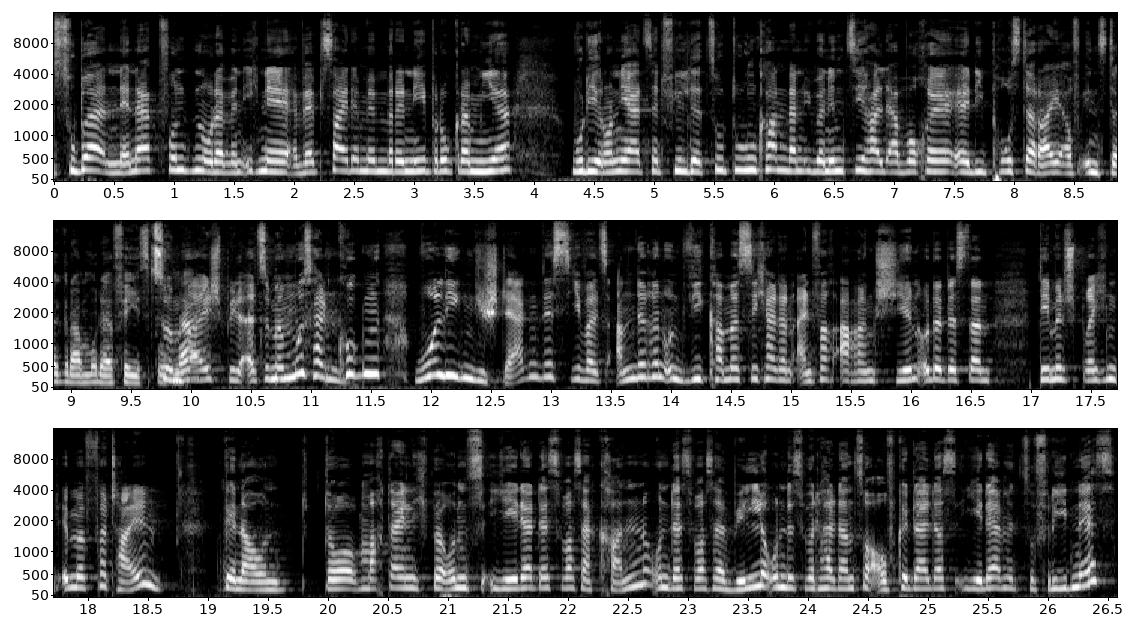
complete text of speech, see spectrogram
super Nenner gefunden oder wenn ich eine Webseite mit dem René programmiere, wo die Ronja jetzt nicht viel dazu tun kann, dann übernimmt sie halt eine Woche äh, die Posterei auf Instagram oder Facebook. Zum ne? Beispiel. Also man muss halt gucken, wo liegen die Stärken des jeweils anderen und wie kann man sich halt dann einfach arrangieren oder das dann dementsprechend immer verteilen. Genau, und da macht eigentlich bei uns jeder das, was er kann und das, was er will und es wird halt dann so aufgeteilt, dass jeder mit zufrieden ist.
